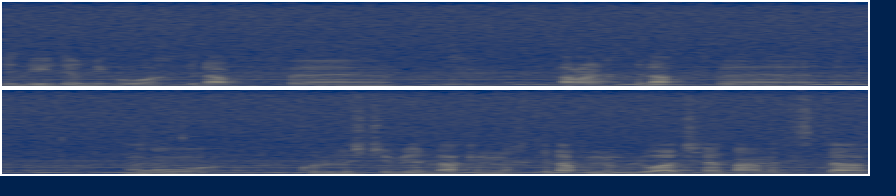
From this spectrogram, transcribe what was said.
الجديدة اللي هو اختلاف آه، طبعا اختلاف آه، مو كلش كبير لكن اختلاف إنه بالواجهة قائمة start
